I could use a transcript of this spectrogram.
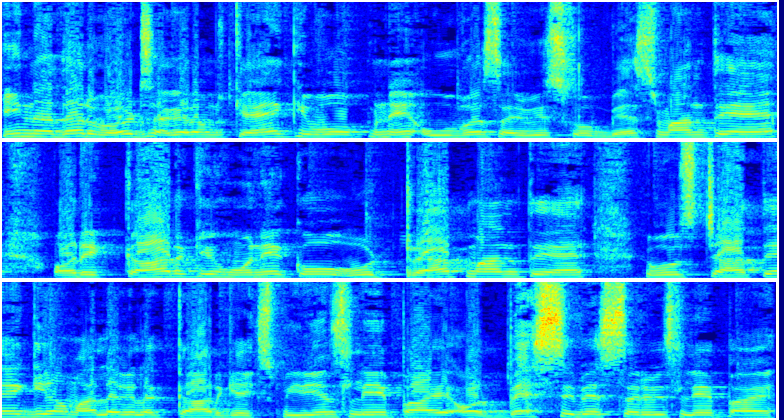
In other words, अगर हम कहें कि वो अपने ऊबर सर्विस को बेस्ट मानते हैं और एक कार के होने को वो ट्रैप मानते हैं वो चाहते हैं कि हम अलग अलग कार के एक्सपीरियंस ले पाए और बेस्ट से बेस्ट सर्विस ले पाए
